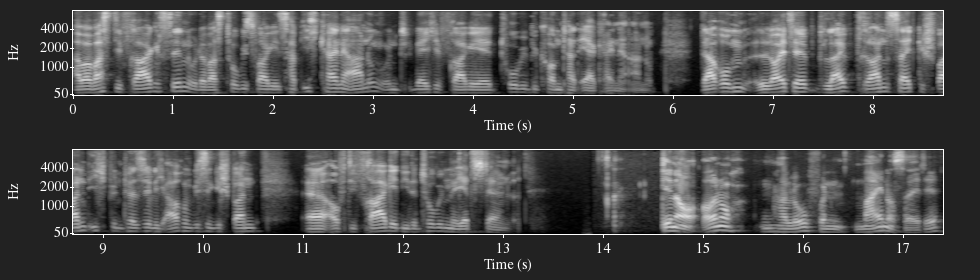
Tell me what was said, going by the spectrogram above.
Aber was die Fragen sind oder was Tobis Frage ist, habe ich keine Ahnung und welche Frage Tobi bekommt, hat er keine Ahnung. Darum, Leute, bleibt dran, seid gespannt. Ich bin persönlich auch ein bisschen gespannt äh, auf die Frage, die der Tobi mir jetzt stellen wird. Genau, auch noch ein Hallo von meiner Seite.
